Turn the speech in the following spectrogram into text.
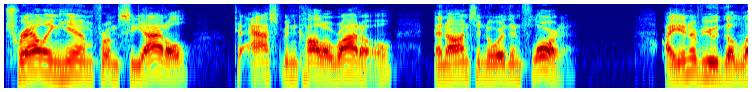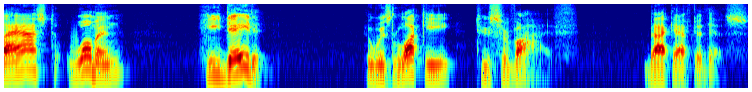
trailing him from Seattle to Aspen, Colorado, and on to northern Florida. I interviewed the last woman he dated who was lucky to survive. Back after this.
